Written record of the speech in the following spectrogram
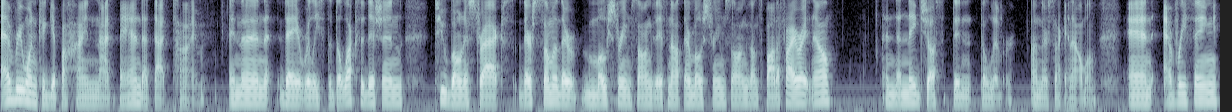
everyone could get behind that band at that time. And then they released the deluxe edition, two bonus tracks. They're some of their most streamed songs, if not their most streamed songs on Spotify right now and then they just didn't deliver on their second album. And everything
